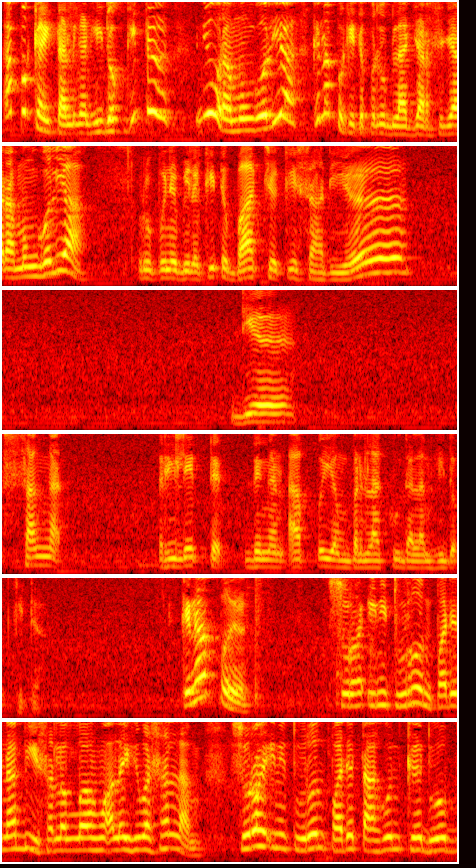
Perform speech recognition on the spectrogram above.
Apa kaitan dengan hidup kita? Dia orang Mongolia. Kenapa kita perlu belajar sejarah Mongolia? Rupanya bila kita baca kisah dia dia sangat related dengan apa yang berlaku dalam hidup kita. Kenapa surah ini turun pada Nabi sallallahu alaihi wasallam. Surah ini turun pada tahun ke-12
